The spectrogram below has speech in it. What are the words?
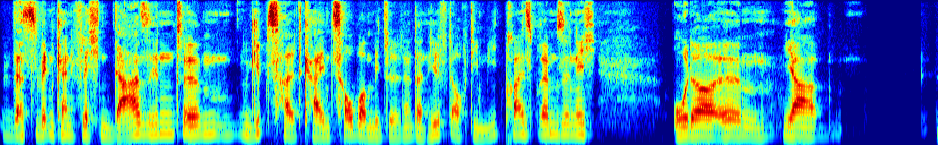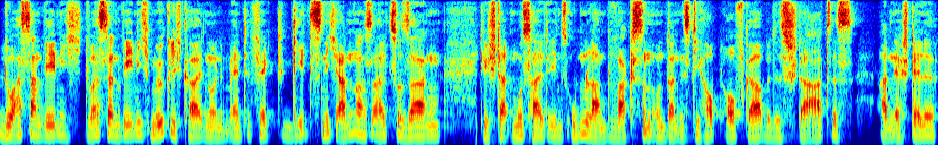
dass wenn keine Flächen da sind, ähm, gibt's halt kein Zaubermittel. Ne? Dann hilft auch die Mietpreisbremse nicht. Oder ähm, ja, du hast dann wenig, du hast dann wenig Möglichkeiten und im Endeffekt geht's nicht anders, als zu sagen, die Stadt muss halt ins Umland wachsen und dann ist die Hauptaufgabe des Staates an der Stelle,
